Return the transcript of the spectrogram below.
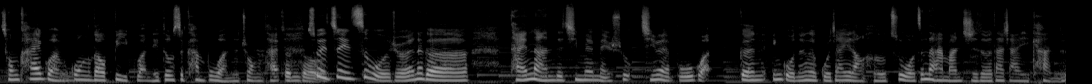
从开馆逛到闭馆，你都是看不完的状态。真的。所以这一次，我觉得那个台南的奇美美术、奇美博物馆跟英国的那个国家伊朗合作，真的还蛮值得大家一看的。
